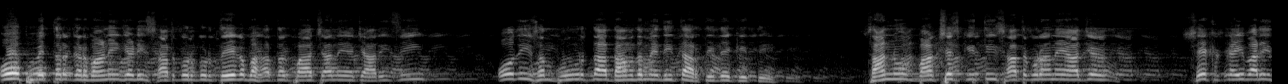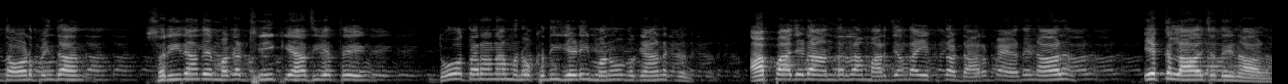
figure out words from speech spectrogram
ਉਹ ਪਵਿੱਤਰ ਗੁਰਬਾਣੀ ਜਿਹੜੀ ਸਤਿਗੁਰ ਗੁਰੂ ਤੇਗ ਬਹਾਦਰ ਪਾਤਸ਼ਾਹ ਨੇ ਆਚਾਰੀ ਸੀ, ਉਹਦੀ ਸੰਪੂਰਤਾ ਦਮਦਮੇ ਦੀ ਧਰਤੀ ਤੇ ਕੀਤੀ। ਸਾਨੂੰ ਬਖਸ਼ਿਸ਼ ਕੀਤੀ ਸਤਿਗੁਰਾਂ ਨੇ ਅੱਜ ਸਿੱਖ ਕਈ ਵਾਰੀ ਦੌੜ ਪੈਂਦਾ, ਸਰੀਰਾਂ ਦੇ ਮਗਰ ਠੀਕ ਕਿਹਾ ਸੀ ਇੱਥੇ, ਦੋ ਤਰ੍ਹਾਂ ਨਾਲ ਮਨੁੱਖ ਦੀ ਜਿਹੜੀ ਮਨੋਵਿਗਿਆਨਕ ਆਪਾ ਜਿਹੜਾ ਅੰਦਰਲਾ ਮਰ ਜਾਂਦਾ, ਇੱਕ ਤਾਂ ਡਰ ਭੈ ਦੇ ਨਾਲ, ਇੱਕ ਲਾਲਚ ਦੇ ਨਾਲ।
